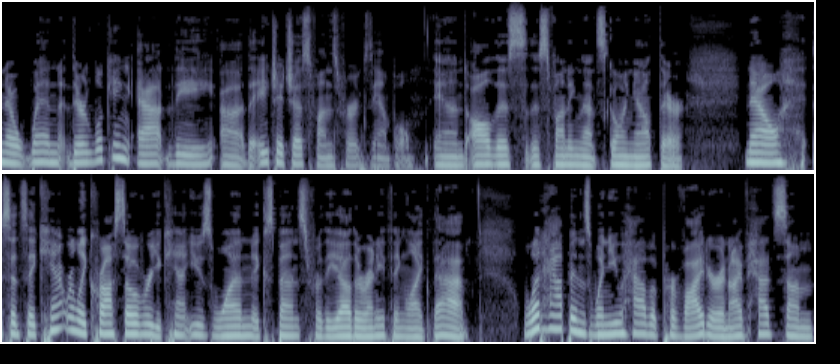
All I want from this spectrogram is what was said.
know when they're looking at the uh, the HHS funds, for example, and all this this funding that's going out there, now, since they can't really cross over, you can't use one expense for the other, anything like that. What happens when you have a provider? And I've had some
